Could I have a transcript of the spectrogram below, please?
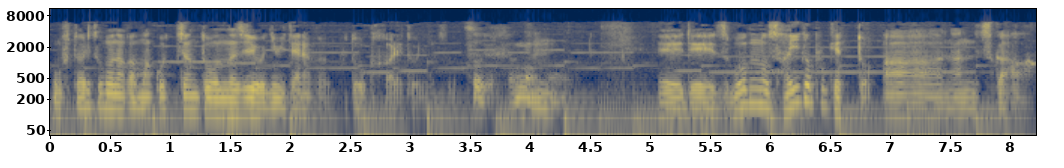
お二人ともなんかまこっちゃんと同じようにみたいなことを書かれております。そうですよね。うんえーで、ズボンのサイドポケット。あー、なんですか。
